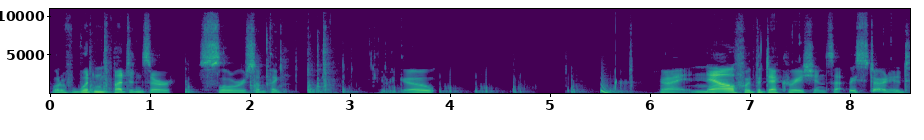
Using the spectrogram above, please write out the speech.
What if wooden buttons are slow or something? Here we go. Alright, now for the decorations that we started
